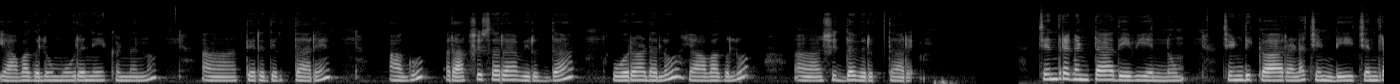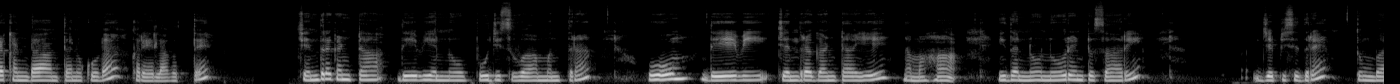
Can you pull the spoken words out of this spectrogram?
ಯಾವಾಗಲೂ ಮೂರನೇ ಕಣ್ಣನ್ನು ತೆರೆದಿರ್ತಾರೆ ಹಾಗೂ ರಾಕ್ಷಸರ ವಿರುದ್ಧ ಹೋರಾಡಲು ಯಾವಾಗಲೂ ಸಿದ್ಧವಿರುತ್ತಾರೆ. ಚಂದ್ರಘಂಟಾ ದೇವಿಯನ್ನು ಚಂಡಿಕಾ, ರಣಚಂಡಿ, ಚಂದ್ರಖಂಡ ಅಂತಲೂ ಕೂಡ ಕರೆಯಲಾಗುತ್ತೆ. ಚಂದ್ರಘಂಟಾ ದೇವಿಯನ್ನು ಪೂಜಿಸುವ ಮಂತ್ರ, ಓಂ ದೇವಿ ಚಂದ್ರಘಂಟಾಯೇ ನಮಃ. ಇದನ್ನು ನೂರೆಂಟು ಸಾರಿ ಜಪಿಸಿದರೆ ತುಂಬಾ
